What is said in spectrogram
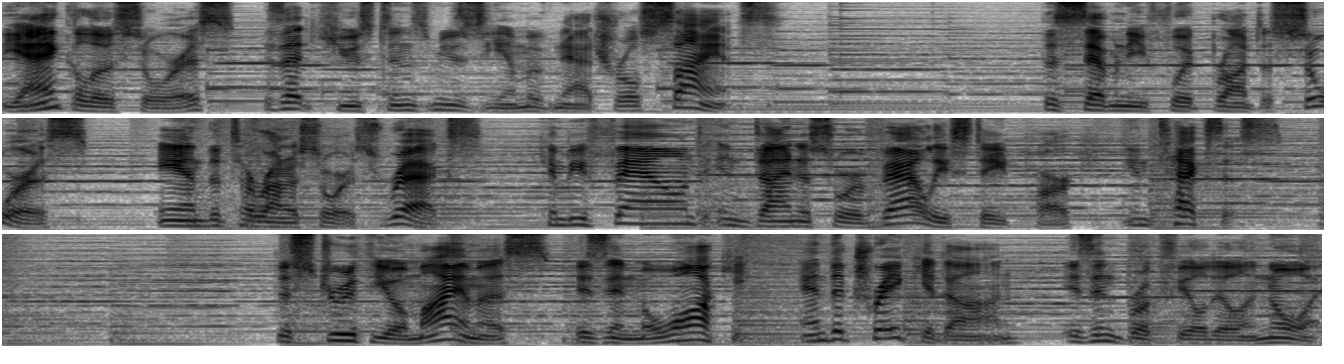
The Ankylosaurus is at Houston's Museum of Natural Science. The 70 foot Brontosaurus and the Tyrannosaurus rex can be found in Dinosaur Valley State Park in Texas. The Struthiomimus is in Milwaukee, and the Trachodon is in Brookfield, Illinois.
